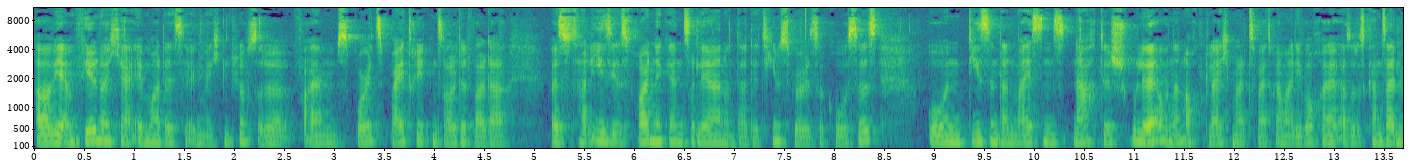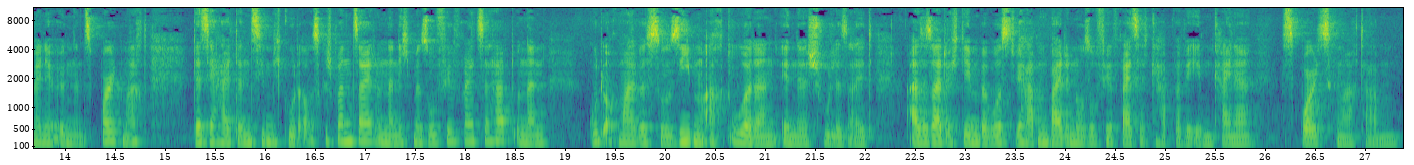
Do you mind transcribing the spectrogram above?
Aber wir empfehlen euch ja immer, dass ihr irgendwelchen Clubs oder vor allem Sports beitreten solltet, weil da weil es total easy ist, Freunde kennenzulernen und da der Team Spirit so groß ist. Und die sind dann meistens nach der Schule und dann auch gleich mal zwei, dreimal die Woche. Also das kann sein, wenn ihr irgendeinen Sport macht, dass ihr halt dann ziemlich gut ausgespannt seid und dann nicht mehr so viel Freizeit habt und dann gut auch mal bis so 7, 8 Uhr dann in der Schule seid. Also seid euch dem bewusst, wir haben beide nur so viel Freizeit gehabt, weil wir eben keine Sports gemacht haben.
